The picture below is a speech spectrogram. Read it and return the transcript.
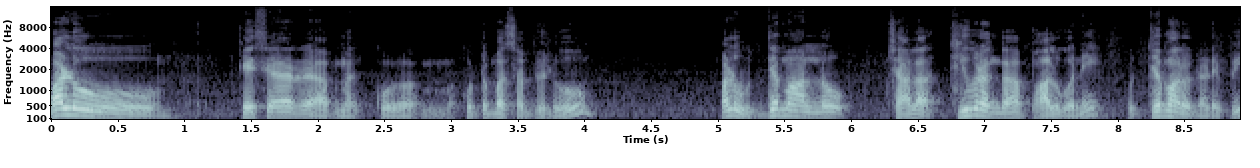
వాళ్ళు కేసీఆర్ కుటుంబ సభ్యులు వాళ్ళు ఉద్యమాల్లో చాలా తీవ్రంగా పాల్గొని ఉద్యమాలు నడిపి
